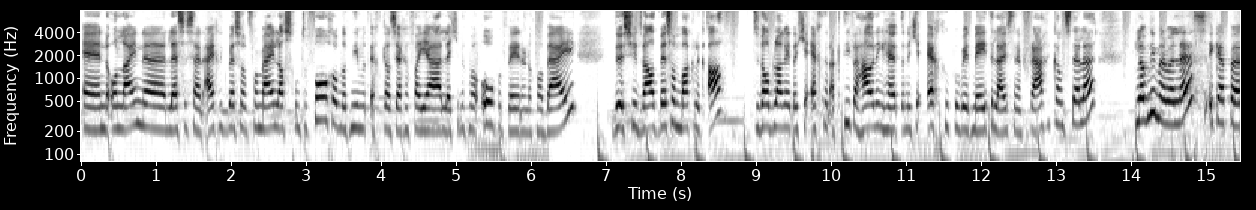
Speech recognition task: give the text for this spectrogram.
En de online uh, lessen zijn eigenlijk best wel voor mij lastig om te volgen, omdat niemand echt kan zeggen van ja, let je nog wel op of ben je er nog wel bij. Dus je dwaalt best wel makkelijk af. Het is wel belangrijk dat je echt een actieve houding hebt en dat je echt goed probeert mee te luisteren en vragen kan stellen. Ik loop nu met mijn les. Ik heb uh,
